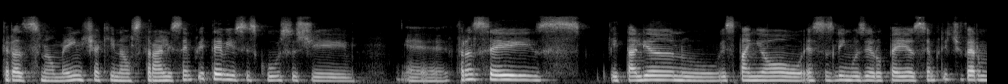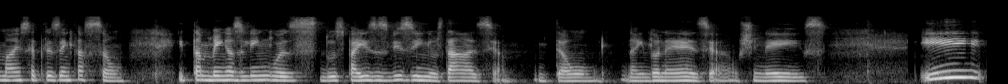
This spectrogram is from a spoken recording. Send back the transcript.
Tradicionalmente, aqui na Austrália, sempre teve esses cursos de é, francês, italiano, espanhol, essas línguas europeias sempre tiveram mais representação. E também as línguas dos países vizinhos da Ásia, então, da Indonésia, o chinês. E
